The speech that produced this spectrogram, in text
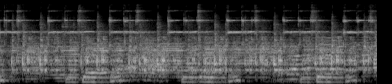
Thank you.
